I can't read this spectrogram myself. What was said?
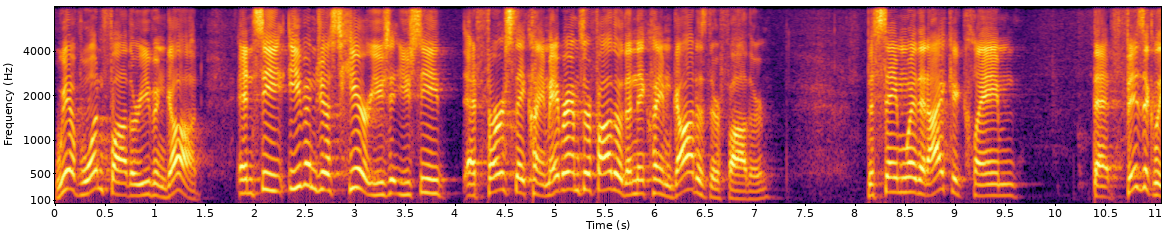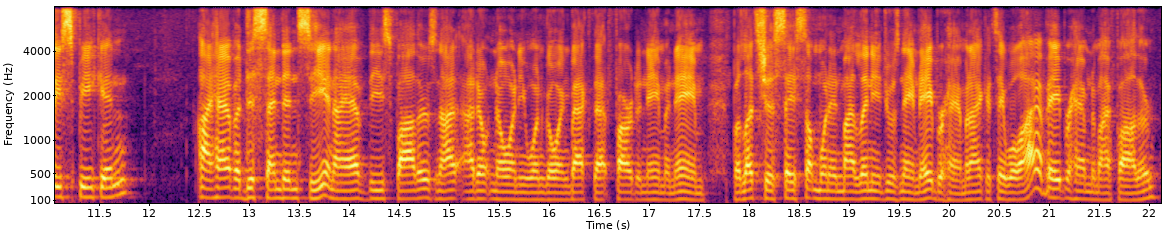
We have one father, even God. And see, even just here, you see, you see, at first they claim Abraham's their father, then they claim God as their father. The same way that I could claim that physically speaking, I have a descendancy and I have these fathers, and I, I, don't know anyone going back that far to name a name, but let's just say someone in my lineage was named Abraham, and I could say, well, I have Abraham to my father,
